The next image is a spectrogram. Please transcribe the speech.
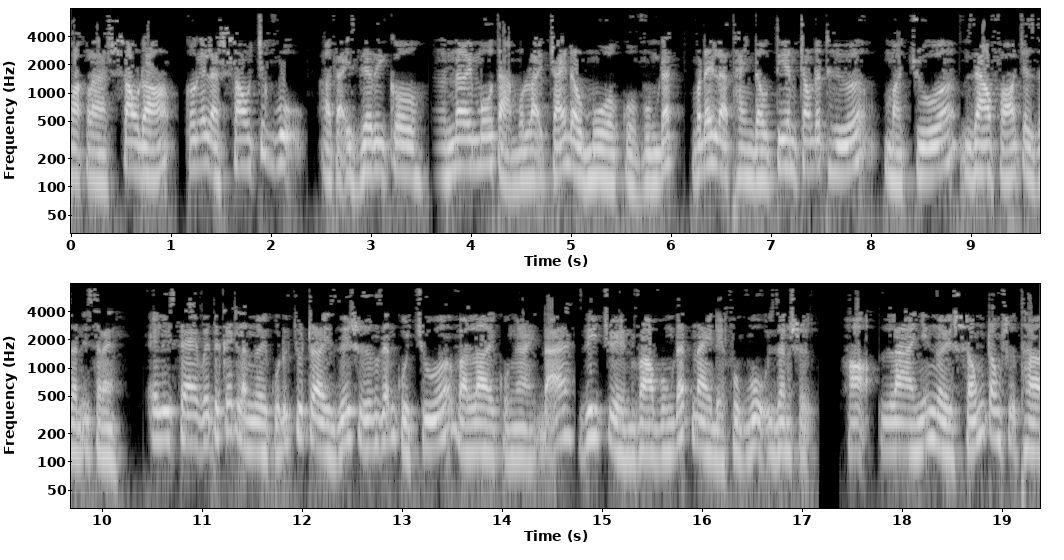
hoặc là sau đó, có nghĩa là sau chức vụ ở tại Jericho, nơi mô tả một loại trái đầu mùa của vùng đất. Và đây là thành đầu tiên trong đất hứa mà Chúa giao phó cho dân Israel. Elise với tư cách là người của Đức Chúa Trời dưới sự hướng dẫn của Chúa và lời của Ngài đã di chuyển vào vùng đất này để phục vụ dân sự. Họ là những người sống trong sự thờ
